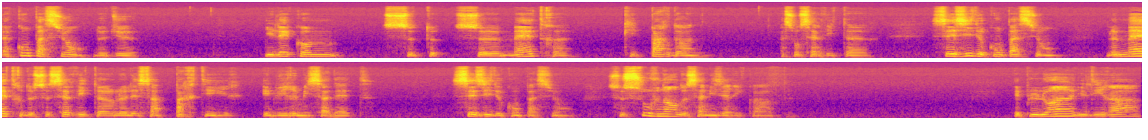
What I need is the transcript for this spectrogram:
la compassion de Dieu. Il est comme ce, ce maître qui pardonne à son serviteur, saisi de compassion, le maître de ce serviteur le laissa partir et lui remit sa dette, saisi de compassion, se souvenant de sa miséricorde. Et plus loin, il dira,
